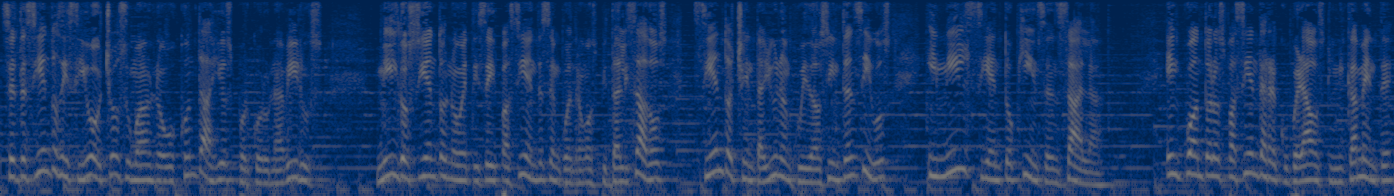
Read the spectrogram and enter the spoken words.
718 sumados nuevos contagios por coronavirus. 1.296 pacientes se encuentran hospitalizados, 181 en cuidados intensivos y 1.115 en sala. En cuanto a los pacientes recuperados clínicamente,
